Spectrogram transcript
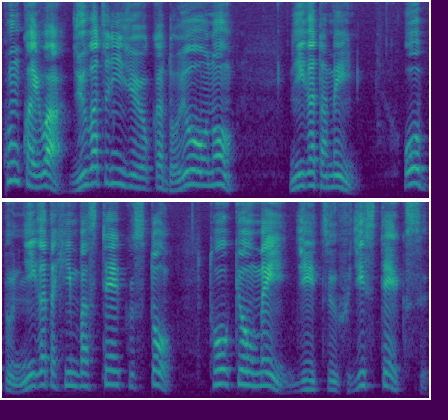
今回は10月24日土曜の新潟メイン、オープン新潟牝馬ステークスと東京メイン G2 富士ステークス、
